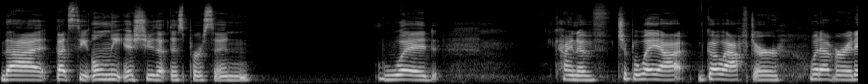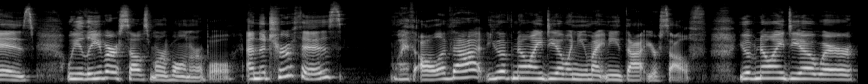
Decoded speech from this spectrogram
that that's the only issue that this person would kind of chip away at, go after, whatever it is, we leave ourselves more vulnerable. And the truth is, with all of that, you have no idea when you might need that yourself. You have no idea where,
